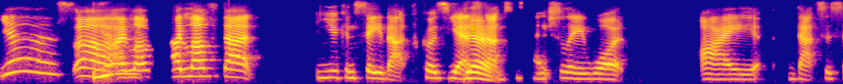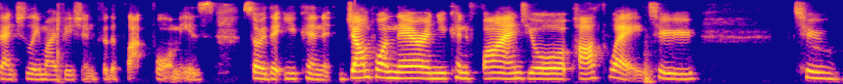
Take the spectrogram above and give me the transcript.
Yes. Oh, yeah. I love I love that you can see that because yes, that's essentially what I that's essentially my vision for the platform is so that you can jump on there and you can find your pathway to to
